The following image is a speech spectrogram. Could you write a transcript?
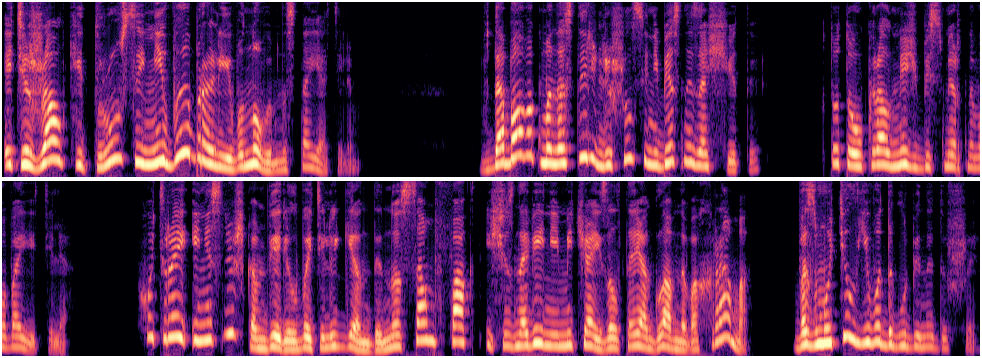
эти жалкие трусы не выбрали его новым настоятелем. Вдобавок монастырь лишился небесной защиты. Кто-то украл меч бессмертного воителя. Хоть Рэй и не слишком верил в эти легенды, но сам факт исчезновения меча из алтаря главного храма возмутил его до глубины души.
